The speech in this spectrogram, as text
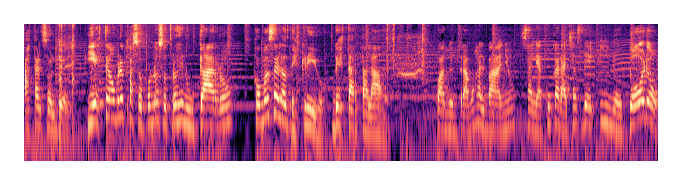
hasta el sol de hoy. Y este hombre pasó por nosotros en un carro, ¿cómo se los describo? Destartalado. Cuando entramos al baño, salían cucarachas del inodoro.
